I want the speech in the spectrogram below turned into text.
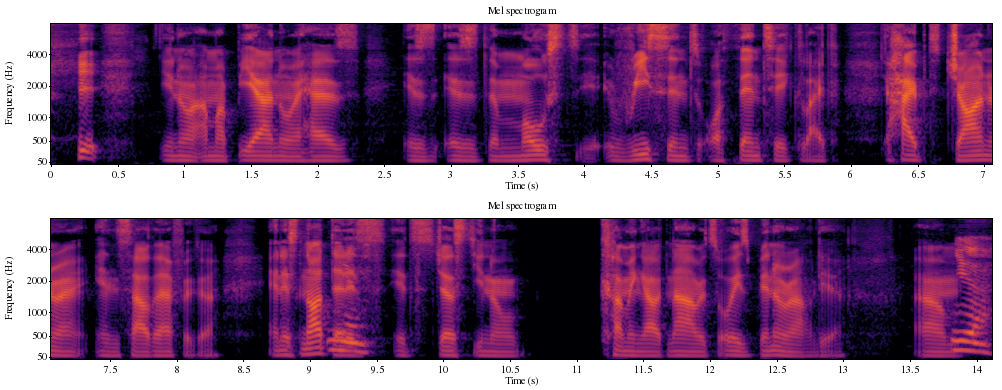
you know, Amapiano has is is the most recent authentic like hyped genre in South Africa. And it's not that yeah. it's it's just, you know, coming out now. It's always been around here. Um, yeah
